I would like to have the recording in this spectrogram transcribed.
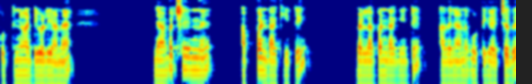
പുട്ടിനും അടിപൊളിയാണ്. ഞാൻ പക്ഷേ ഇന്ന് അപ്പം ഉണ്ടാക്കിയിട്ട് വെള്ളപ്പം ഉണ്ടാക്കിയിട്ട് അതിനാണ് കൂട്ടി കഴിച്ചത്.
